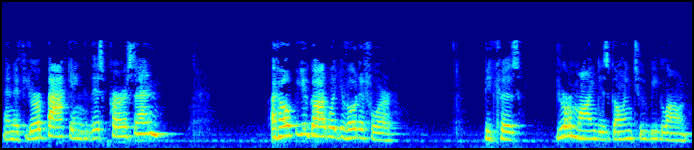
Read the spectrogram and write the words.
And if you're backing this person, I hope you got what you voted for because your mind is going to be blown.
